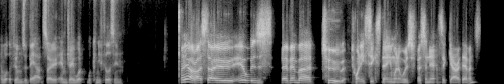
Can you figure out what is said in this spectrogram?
and what the film's about. So MJ, what what can you fill us in? Yeah, all right. So it was November 2, 2016 when it was first announced that Gareth Evans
